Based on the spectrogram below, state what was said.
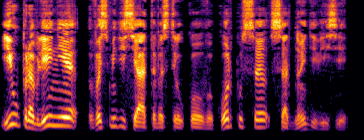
и управление 80-го стрелкового корпуса с одной дивизией.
